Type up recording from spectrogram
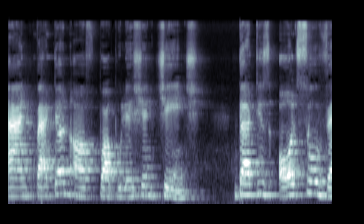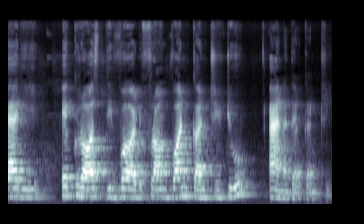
and pattern of population change that is also vary across the world from one country to another country.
